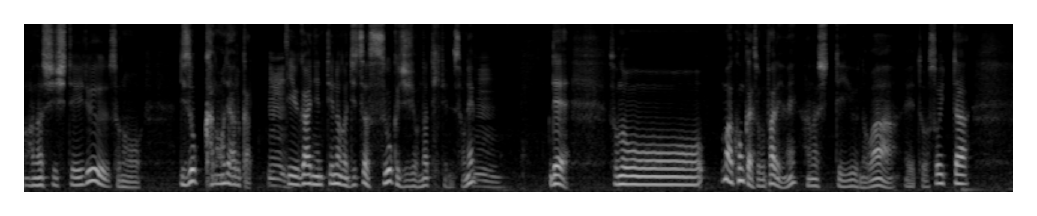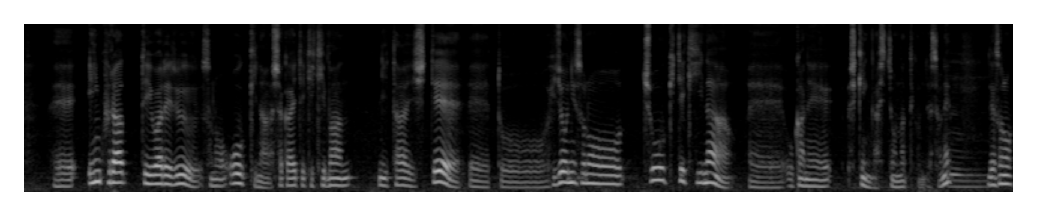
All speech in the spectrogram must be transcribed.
お話ししているその持続可能であるかっていう概念っていうのが実はすごく重要になってきてるんですよね。うんでその、まあ、今回そのパリでね話っていうのは、えー、とそういった、えーインフラって言われるその大きな社会的基盤に対して、えー、と非常にその長期的な、えーお金資金が必要になってくるんですよね。でその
